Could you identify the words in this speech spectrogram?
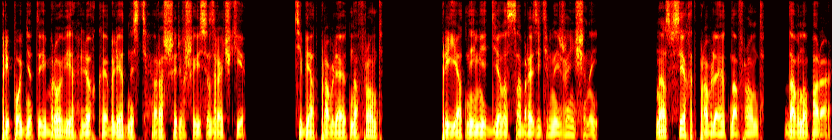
Приподнятые брови, легкая бледность, расширившиеся зрачки. Тебя отправляют на фронт. Приятно иметь дело с сообразительной женщиной. Нас всех отправляют на фронт. Давно пора.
